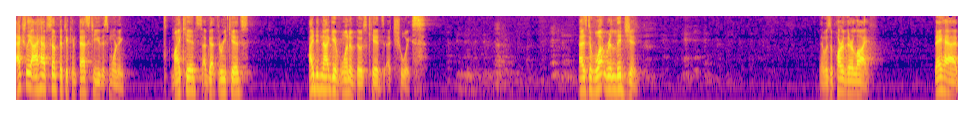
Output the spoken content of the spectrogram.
Actually, I have something to confess to you this morning. My kids, I've got three kids. I did not give one of those kids a choice as to what religion that was a part of their life. They had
